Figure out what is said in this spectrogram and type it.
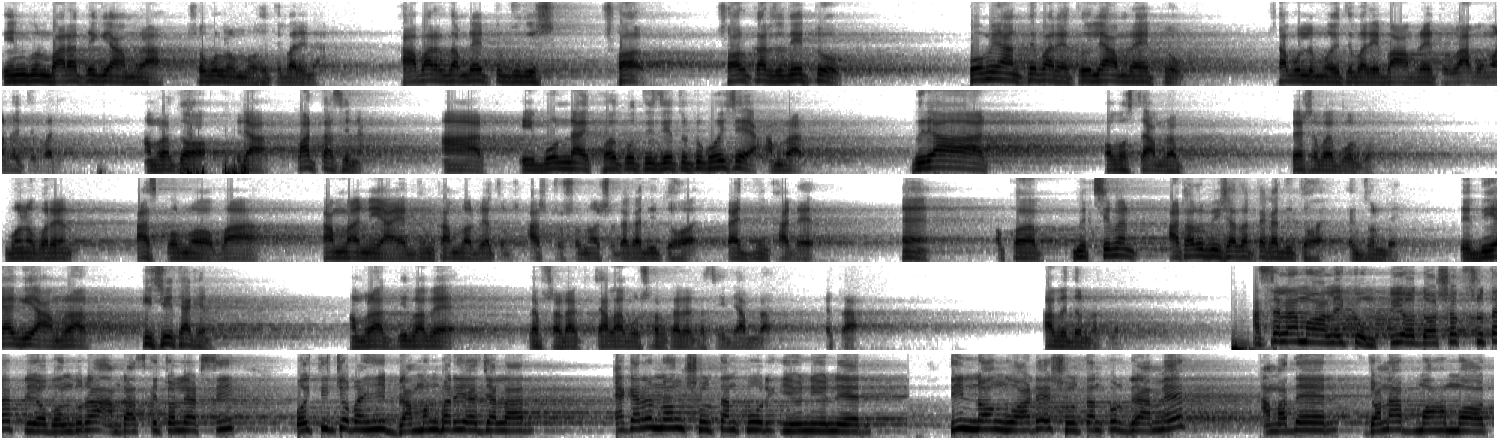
তিন গুণ বাড়াতে গিয়ে আমরা স্বাবলম্ব হতে পারি না। খাবারের দামটা একটু যদি সরকার যদি একটু কমিয়ে আনতে পারে, তাহলে আমরা একটু স্বাবলম্ব হতে পারি বা আমরা একটু লাভবান হতে পারি। আমরা তো এটা পারতাছি না। আর এই বন্যায় ক্ষয়ক্ষতি যেতটুকু হয়েছে আমরা বিরাট অবস্থা আমরা পেশাবায় পড়ব। মনে করেন কাজকর্ম বা কামলা নিয়ে একজন কামলার বেতন আটশোশো, নয়শো টাকা দিতে হয়, রাত দিন খাটে। হ্যাঁ ম্যাক্সিমাম আঠারো, বিশ হাজার টাকা দিতে হয় একজনকে। দিয়া গিয়ে আমরা কিছুই থাকে না। আমরা কীভাবে ব্যবসাটা চালাবো সরকারের কাছে যে আমরা একটা আবেদন রাখলাম। আসসালামু আলাইকুম, প্রিয় দর্শক শ্রোতা, প্রিয় বন্ধুরা, আমরা আজকে চলে আসছি ঐতিহ্যবাহী ব্রাহ্মণবাড়িয়া জেলার এগারো নং সুলতানপুর ইউনিয়নের তিন নং ওয়ার্ডে সুলতানপুর গ্রামে আমাদের জনাব মোহাম্মদ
